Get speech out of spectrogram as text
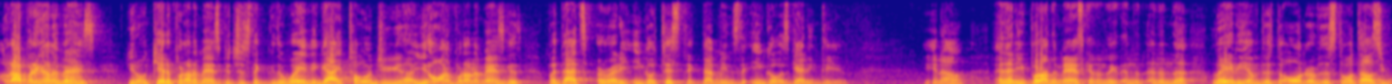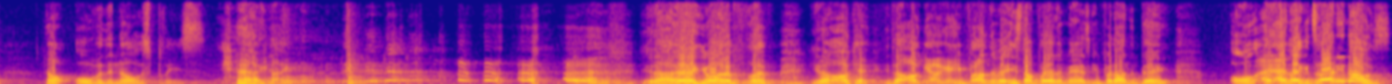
I'm not putting on a mask. You don't care to put on a mask. It's just the, the way the guy told you, you know, you don't want to put on a mask. But that's already egotistic. That means the ego is getting to you. You know? And then you put on the mask, and then the, and, and then the lady of the, the owner of the store tells you, no, over the nose, please. you know, like you want to flip. You know, okay. You tell, okay, okay. You put on the mask. You stop putting on the mask. You put on the thing. Oh, and, and like it's already nose,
